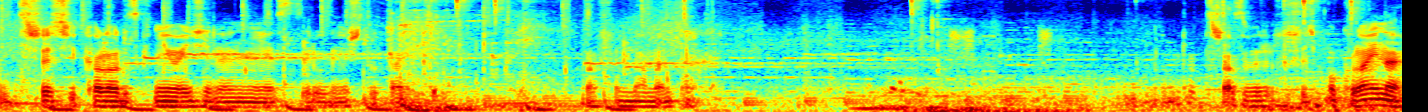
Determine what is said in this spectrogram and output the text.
I trzeci kolor zgniłej zieleni jest również tutaj. Na fundamentach. Dobra, trzeba wyruszyć po kolejne.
